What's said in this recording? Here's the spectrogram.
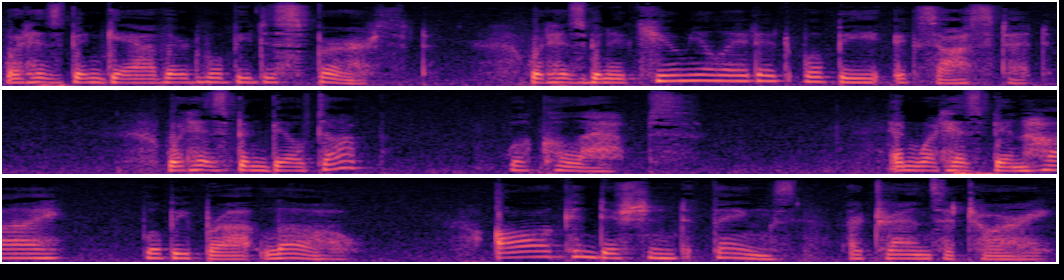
What has been gathered will be dispersed. What has been accumulated will be exhausted. What has been built up will collapse. And what has been high will be brought low. All conditioned things are transitory.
